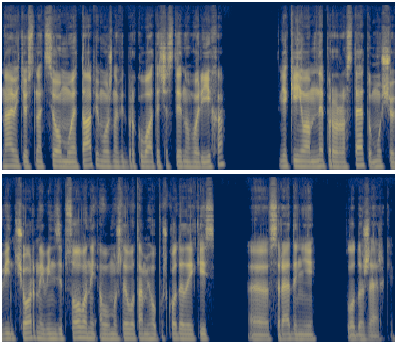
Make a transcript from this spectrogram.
Навіть ось на цьому етапі можна відбракувати частину горіха, який вам не проросте, тому що він чорний, він зіпсований, або, можливо, там його пошкодили якісь е, всередині плодожерки.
